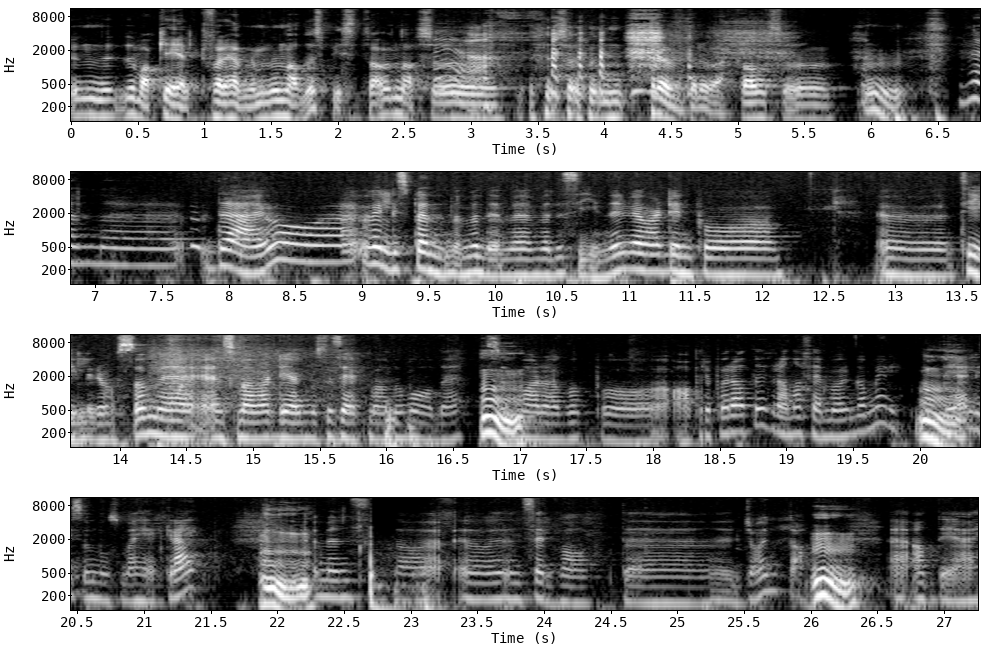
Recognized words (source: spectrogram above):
hun, det var ikke helt for henne, men hun hadde spist av hun da, så, ja. så, hun prøvde det i hvert fall. Så, mm. Men uh, det er jo uh, veldig spennende med det med medisiner. Vi har vært inne på tidligere også med en som har vært diagnostisert med ADHD, mm. som har da gått på A-preparater fra han er fem år gammel. Mm. Det er liksom noe som er helt greit. Mm. Mens da en selvvalgt joint, da, mm. at det er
